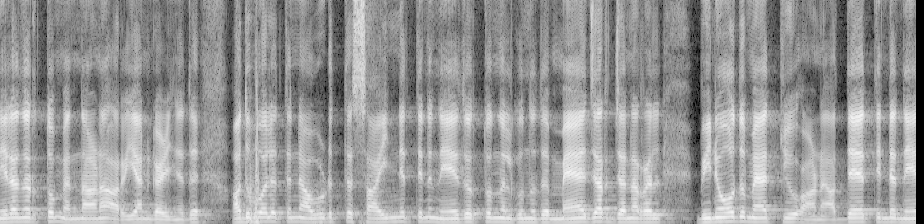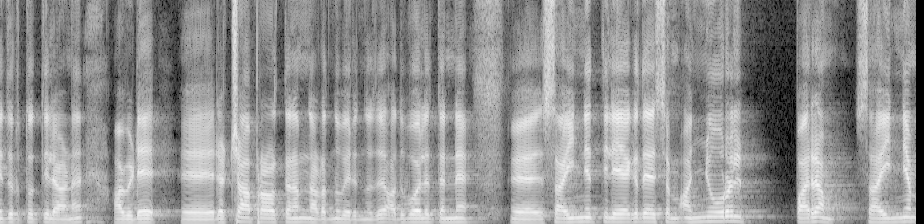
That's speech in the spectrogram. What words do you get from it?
നിലനിർത്തും എന്നാണ് അറിയാൻ കഴിഞ്ഞത്. അതുപോലെ തന്നെ അവിടുത്തെ സൈന്യത്തിന് നേതൃത്വം നൽകുന്നത് മേജർ ജനറൽ വിനോദ് മാത്യു ആണ്. അദ്ദേഹത്തിന്റെ നേതൃത്വത്തിലാണ് അവിടെ രക്ഷാപ്രവർത്തനം നടന്നു വരുന്നത്. അതുപോലെ തന്നെ സൈന്യത്തിൽ ഏകദേശം അഞ്ഞൂറിൽ പരം സൈന്യം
